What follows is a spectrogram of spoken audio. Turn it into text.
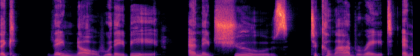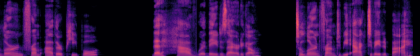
like, they know who they be and they choose to collaborate and learn from other people that have where they desire to go, to learn from, to be activated by,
